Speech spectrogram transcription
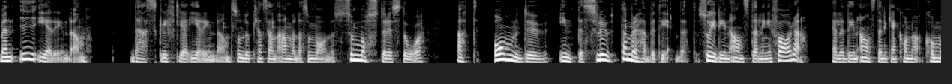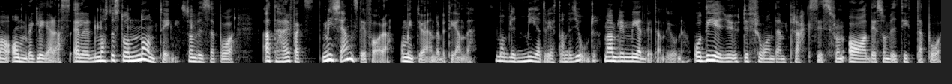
Men i erinran, det här skriftliga erinran som du kan sedan använda som manus, så måste det stå att om du inte slutar med det här beteendet så är din anställning i fara. Eller din anställning kan komma, komma att omregleras. Eller det måste stå någonting som visar på att det här är faktiskt, min tjänst är i fara om inte jag ändrar beteende. Man blir medvetandegjord. Man blir medvetandegjord. Och det är ju utifrån den praxis från AD som vi tittar på,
